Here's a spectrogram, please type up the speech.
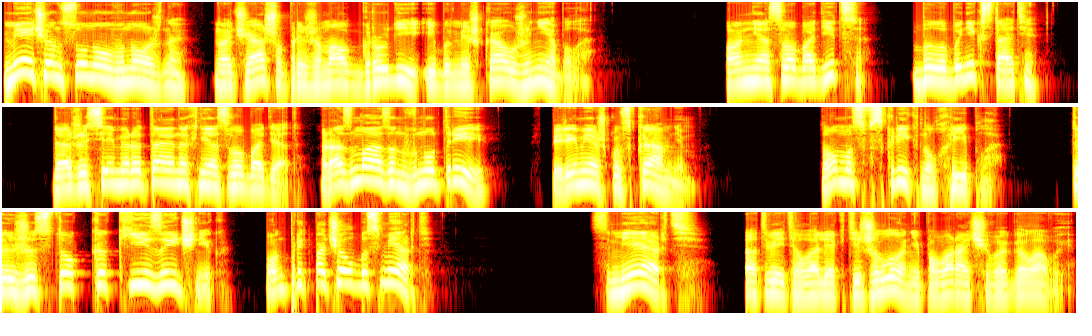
Меч он сунул в ножны, но чашу прижимал к груди, ибо мешка уже не было. Он не освободится? Было бы не кстати. Даже семеро тайных не освободят. Размазан внутри, вперемешку с камнем. Томас вскрикнул хрипло: "Ты жесток, как язычник. Он предпочел бы смерть". Смерть, ответил Олег тяжело, не поворачивая головы.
